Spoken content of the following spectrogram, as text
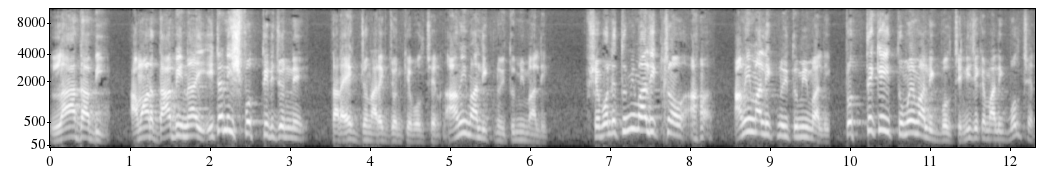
লা দাবি, আমার দাবি নাই, এটা নিষ্পত্তির জন্য তারা একজন আরেকজনকে বলছেন, আমি মালিক নই, তুমি মালিক। সে বলে, তুমি মালিক নও আ- আমি মালিক নই, তুমি মালিক। প্রত্যেকেই তুমি মালিক বলছে, নিজেকে মালিক বলছেন।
